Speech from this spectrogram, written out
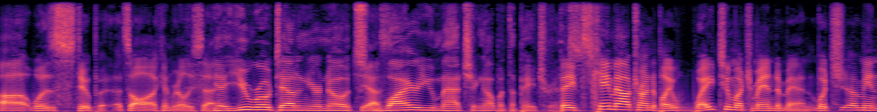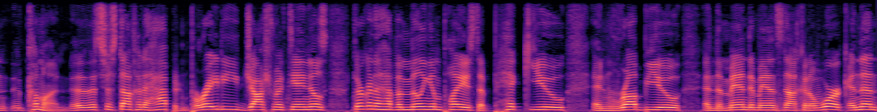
uh, was stupid. That's all I can really say. Yeah, you wrote down in your notes. Yes. Why are you matching up with the Patriots? They came out trying to play way too much man to man, which, I mean, come on. Uh, That's just not going to happen. Brady, Josh McDaniels, they're going to have a million plays to pick you and rub you, and the man to man's not going to work. And then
